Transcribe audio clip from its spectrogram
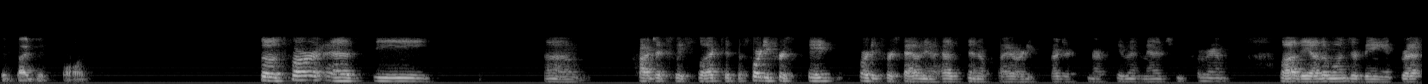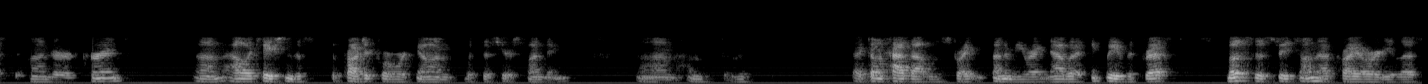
to budget for it. So as far as the, um, projects we selected, the forty-first page, forty-first Avenue has been a priority project in our pavement management program. A lot of the other ones are being addressed under current, um, allocation, the project we're working on with this year's funding. Um, I'm, I'm, I don't have that list right in front of me right now, but I think we have addressed most of the streets on that priority list.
